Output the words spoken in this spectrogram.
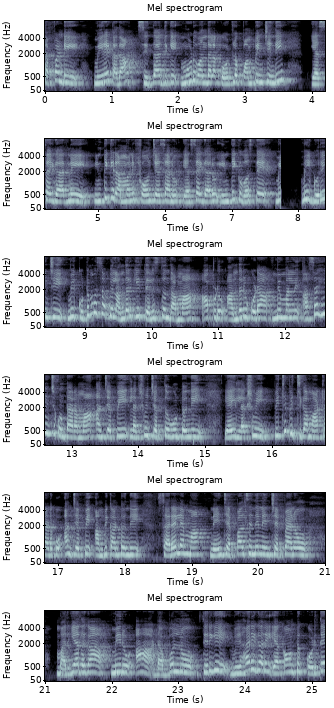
చెప్పండి మీరే కదా సిద్ధార్థ్కి మూడు వందల కోట్లు పంపించింది. ఎస్ఐ గారిని ఇంటికి రమ్మని ఫోన్ చేశాను. ఎస్ఐ గారు ఇంటికి వస్తే మీ మీ గురించి మీ కుటుంబ సభ్యులందరికీ తెలుస్తుందమ్మా. అప్పుడు అందరూ కూడా మిమ్మల్ని అసహించుకుంటారమ్మా అని చెప్పి లక్ష్మి చెప్తూ ఉంటుంది. ఏ లక్ష్మి పిచ్చి పిచ్చిగా మాట్లాడకు అని చెప్పి అంబిక అంటుంది. సరేలేమ్మా నేను చెప్పాల్సింది నేను చెప్పాను. మర్యాదగా మీరు ఆ డబ్బులను తిరిగి విహరి గారి అకౌంట్కి కొడితే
